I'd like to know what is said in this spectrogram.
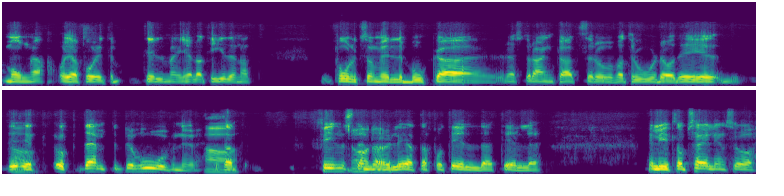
många. Och jag får ju till- mig hela tiden att folk som vill boka restaurangplatser och vad tror du? Det är, det är Ja. ett uppdämt behov nu. Ja. Så att finns det Ja, möjlighet att få till det till Elitloppshelgen så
